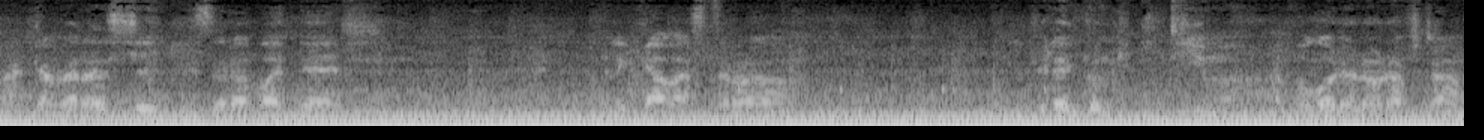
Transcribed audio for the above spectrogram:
My camera is shaky, sorry about that. The camera strong. Feeling kongikitima. I forgot a lot of stuff.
